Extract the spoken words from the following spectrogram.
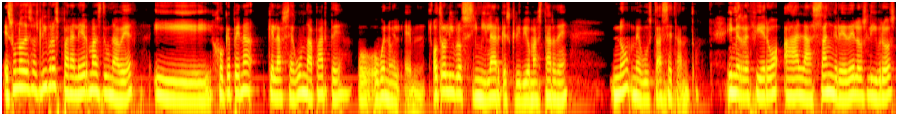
Es uno de esos libros para leer más de una vez y, jo, qué pena que la segunda parte, o, bueno, em, otro libro similar que escribió más tarde, no me gustase tanto. Y me refiero a La sangre de los libros,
